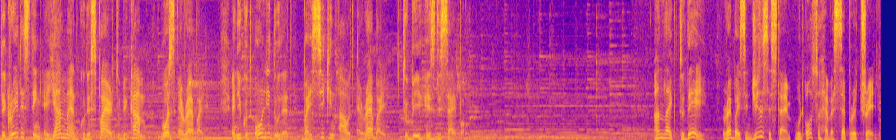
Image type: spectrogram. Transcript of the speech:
the greatest thing a young man could aspire to become was a rabbi. And you could only do that by seeking out a rabbi to be his disciple. Unlike today, rabbis in Jesus' time would also have a separate trade.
